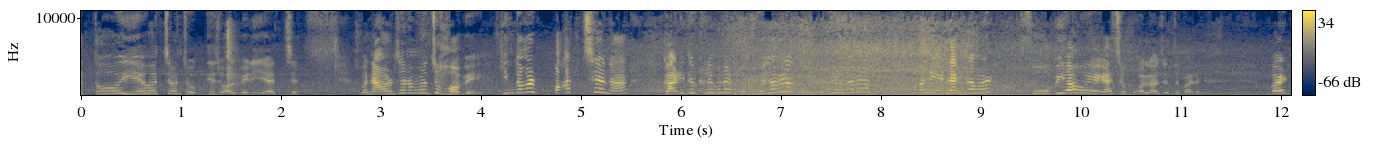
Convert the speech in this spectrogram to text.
এত ইয়ে হচ্ছে, আমার চোখ দিয়ে জল বেরিয়ে যাচ্ছে। মানে আমার যেন মনে হচ্ছে হবে, কিন্তু আমার পাচ্ছে না। গাড়িতে উঠলে মানে বমি হয়ে যাবে না? বমি হয়ে যাবে না? মানে এটা একটা আমার ফোবিয়া হয়ে গেছে বলা যেতে পারে। বাট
